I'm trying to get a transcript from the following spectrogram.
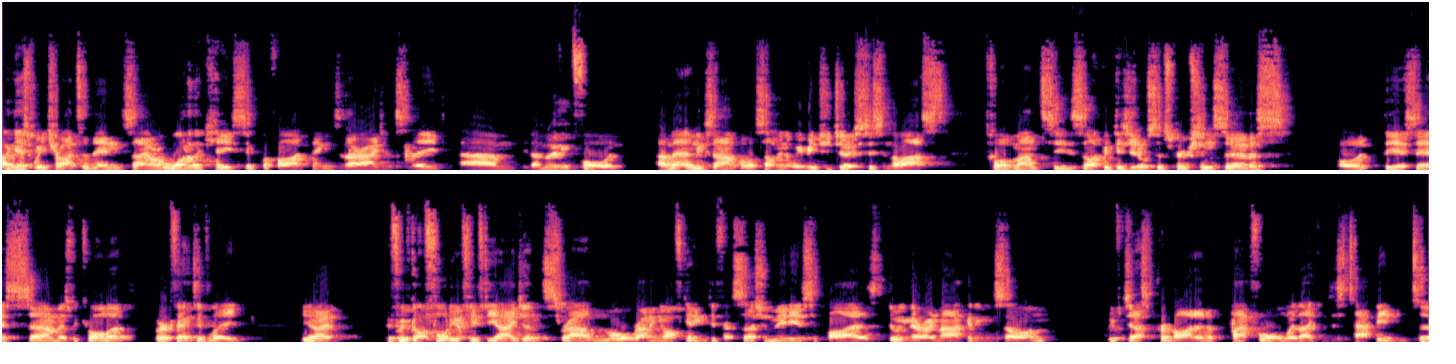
I guess we try to then say, all right, what are the key simplified things that our agents need, um, you know, moving forward? Um, an example of something that we've introduced just in the last 12 months is like a digital subscription service or DSS, um, as we call it, where effectively, you know, if we've got 40 or 50 agents, rather than all running off getting different social media suppliers, doing their own marketing and so on, we've just provided a platform where they can just tap into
